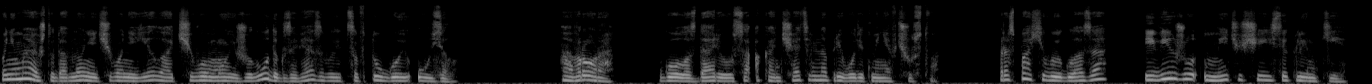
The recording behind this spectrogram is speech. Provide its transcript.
Понимаю, что давно ничего не ела, отчего мой желудок завязывается в тугой узел. «Аврора!» — голос Дариуса окончательно приводит меня в чувство. Распахиваю глаза и вижу мечущиеся клинки,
